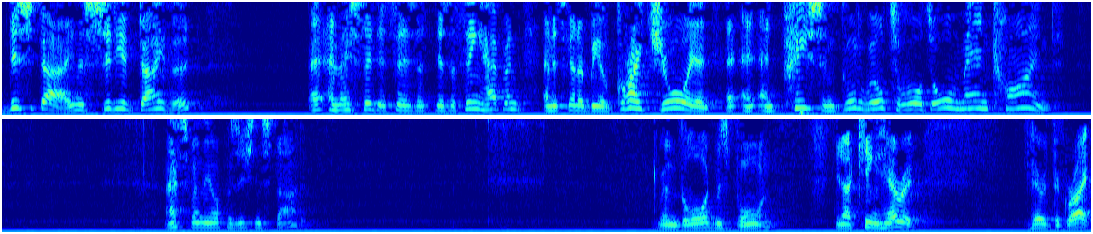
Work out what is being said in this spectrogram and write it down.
this day in the city of David, and, they said there's a, there's a thing happened and it's going to be of great joy and, and, and peace and goodwill towards all mankind. That's when the opposition started. when the Lord was born. You know, King Herod, Herod the Great,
